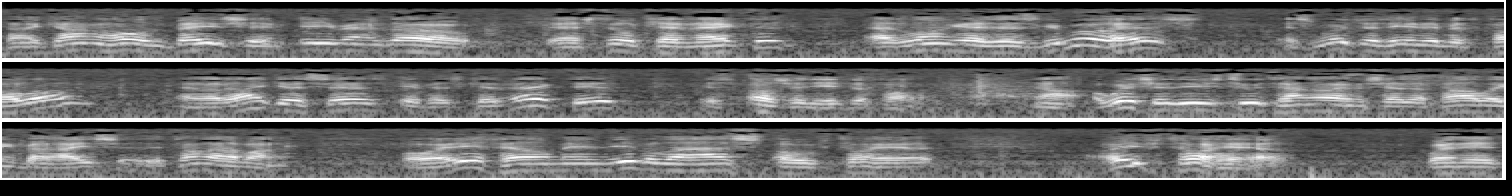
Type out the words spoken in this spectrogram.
Tanakama holds Beisim even though they're still connected, as long as it's Gemuras, it's much as eaten with Kolo, and Rabbi Yaakov says if it's connected, it's also eaten with Kolo. Now, which of these two Tanoim said the following Baraisa? The Tanah Oich min Ivelas of Toher. Oif Toher, when it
